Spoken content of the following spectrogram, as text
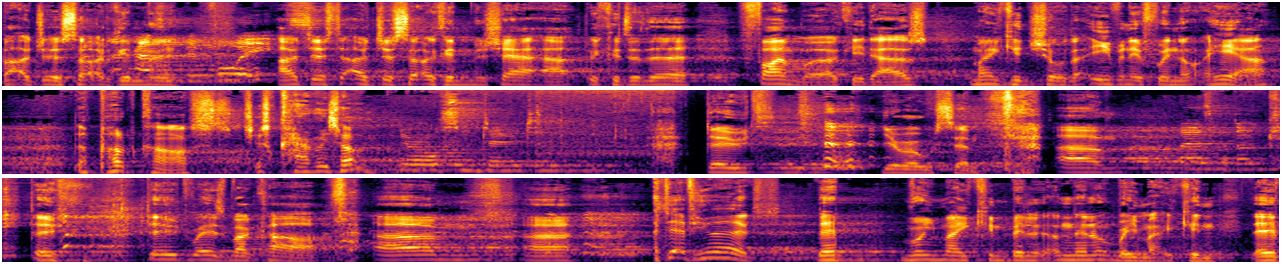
but I just thought I'd give him. Hasn't been for weeks. I just, I just sort of give him a shout out because of the fine work he does, making sure that even if we're not here, the podcast just carries on. You're awesome, dude. Dude, you're awesome. Um, Where's my donkey? dude, dude, where's my car? Um, uh, have you heard? They're remaking Bill. And they're not remaking. They're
